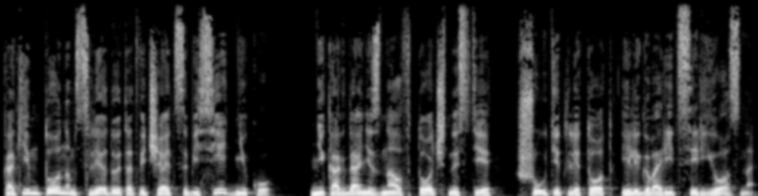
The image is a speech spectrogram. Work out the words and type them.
каким тоном следует отвечать собеседнику, никогда не знал в точности, шутит ли тот или говорит серьезно.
